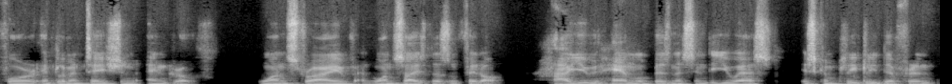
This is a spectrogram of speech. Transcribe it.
for implementation and growth. One strive and one size doesn't fit all. How you handle business in the US is completely different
